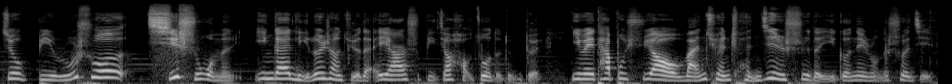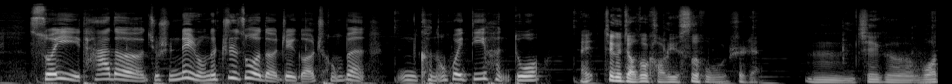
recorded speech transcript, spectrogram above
就比如说，其实我们应该理论上觉得 AR 是比较好做的，对不对？因为它不需要完全沉浸式的一个内容的设计，所以它的就是内容的制作的这个成本，嗯，可能会低很多。哎，这个角度考虑似乎是这样。嗯，这个我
